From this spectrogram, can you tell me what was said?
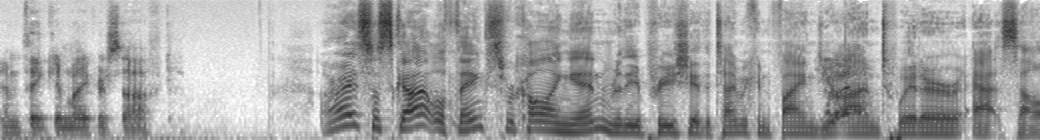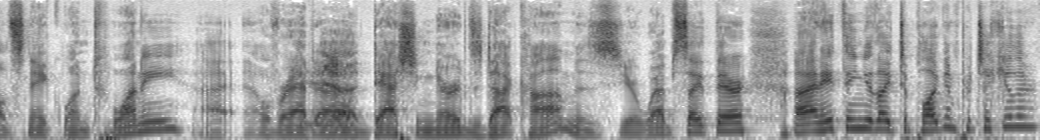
I'm thinking Microsoft. All right, so Scott, well, thanks for calling in. Really appreciate the time. You can find you on Twitter at SolidSnake120. Uh, over at Yeah. uh, dashingnerds.com is your website there. Uh, anything you'd like to plug in particular?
